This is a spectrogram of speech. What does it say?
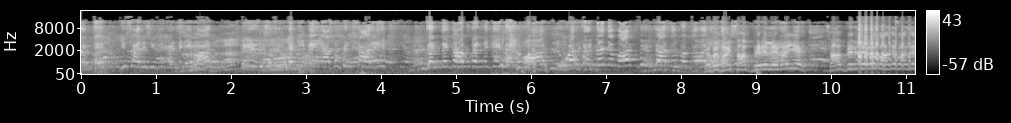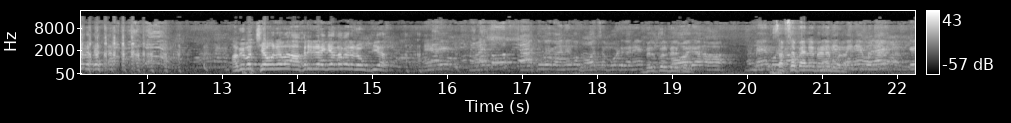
करते ये सारी चीज़ें करने के बाद फिर ज़िंदगी में या तो फिर सारे गंदे काम करने के बाद टूर करने के बाद फिर जाते मक्का मदीना। भाई सात फेरे ले रहा है। ये सात फेरे ले रहा है बांधे बांधे में। अभी छह होने में आखिरी रह गया था मैंने रोक दिया। हुए गाने को बहुत सपोर्ट करें। बिल्कुल, बिल्कुल। और आ, मैं सबसे पहले मैंने बोला। मैंने बोला है कि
